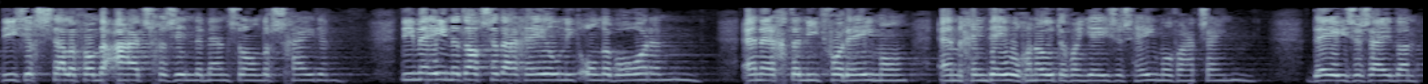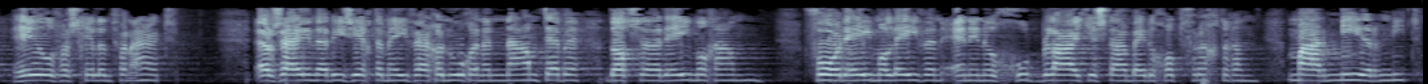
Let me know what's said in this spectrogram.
die zichzelf van de aardsgezinde mensen onderscheiden. Die menen dat ze daar geheel niet onder behoren. En echter niet voor de hemel en geen deelgenoten van Jezus hemelvaart zijn. Deze zijn dan heel verschillend van aard. Er zijn er die zich ermee vergenoegen een naam te hebben dat ze naar de hemel gaan, voor de hemel leven en in een goed blaadje staan bij de Godvruchtigen, maar meer niet.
